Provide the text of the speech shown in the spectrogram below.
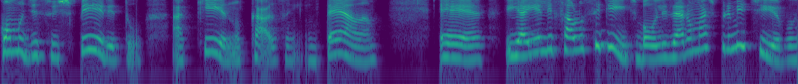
Como disse o espírito, aqui no caso em tela, é, e aí ele fala o seguinte: bom, eles eram mais primitivos,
